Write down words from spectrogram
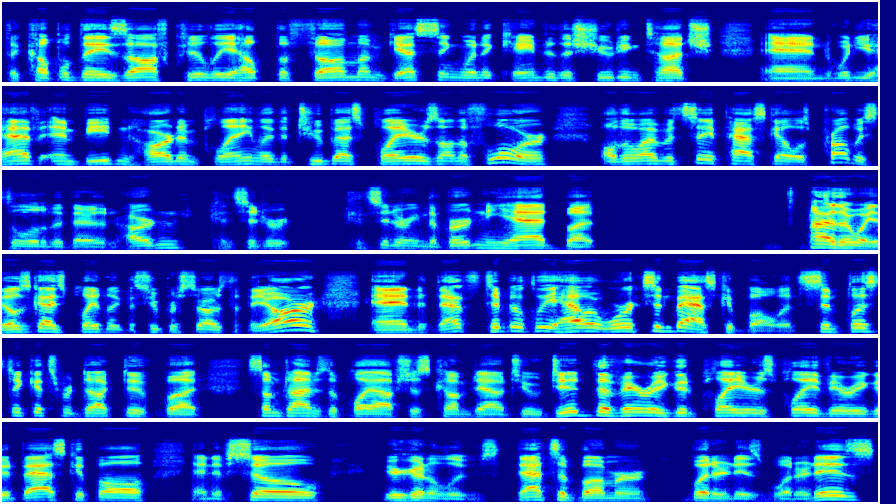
The couple days off clearly helped the thumb, I'm guessing, when it came to the shooting touch. And when you have Embiid and Harden playing like the two best players on the floor. Although I would say Pascal was probably still a little bit better than Harden, consider considering the burden he had. But Either way, those guys played like the superstars that they are, and that's typically how it works in basketball. It's simplistic, it's reductive, but sometimes the playoffs just come down to did the very good players play very good basketball? And if so, you're going to lose. That's a bummer, but it is what it is.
